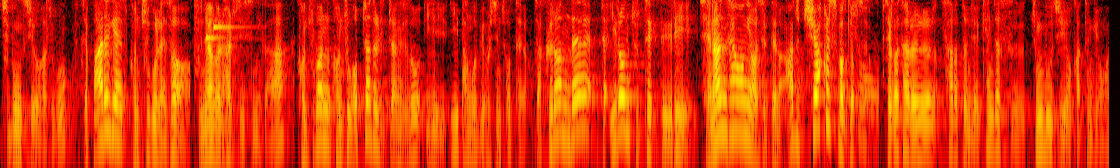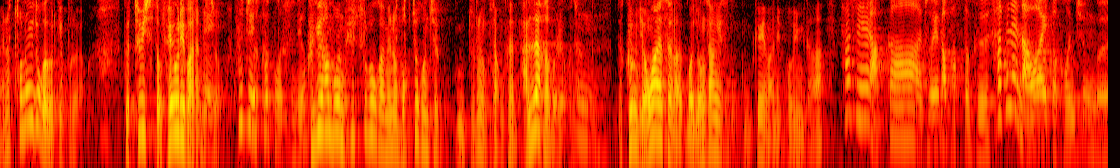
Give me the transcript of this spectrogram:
지붕 씌워가지고 이제 빠르게 건축을 해서 분양을 할 수 있으니까 건축하는 건축업자들 입장에서도 이게 이 방법이 훨씬 좋대요. 자 그런데 자, 이런 주택들이 재난 상황이 왔을 때는 아주 취약할 수밖에 그쵸. 없어요. 제가 살, 살았던 이제 캔자스 중부 지역 같은 경우에는 토네이도가 그렇게 불어요. 그 트위스터 회오리 바람 네. 있죠. 그것도 약할 것 같은데요? 그게 한번 휩쓸고 가면은 목조 건축들은 그냥 그냥 날아가 버려요 그냥. 네. 자, 그런 영화에서나 뭐 영상에서도 꽤 많이 보입니다. 사실 아까 저희가 봤던 그 사진에 나와 있던 건축물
